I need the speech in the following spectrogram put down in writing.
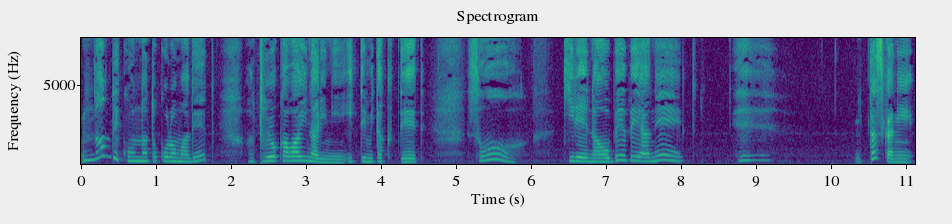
なんでこんなところまで?」豊川稲荷に行ってみたくて」そう。綺麗なおべべやね」へえ確かに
